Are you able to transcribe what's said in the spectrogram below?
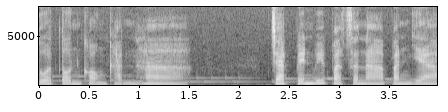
ตัวตนของขันห้า จัดเป็นวิปัสสนาปัญญา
